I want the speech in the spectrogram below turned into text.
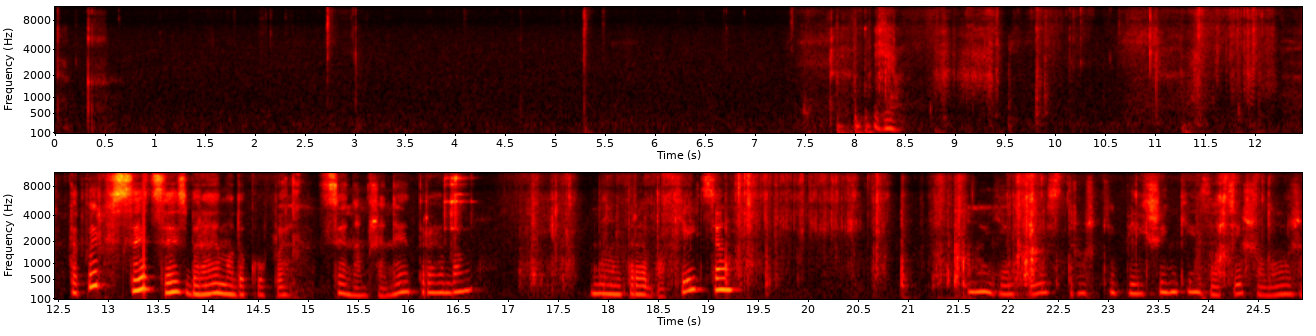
Так. Є. Тепер все це збираємо докупи. Це нам вже не треба. Нам треба кільця. А якісь трошки більшенькі за ті, що ми вже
